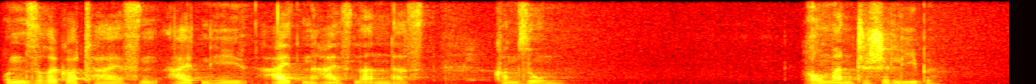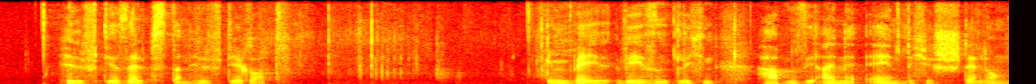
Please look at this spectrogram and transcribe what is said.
unsere Gottheiten Heiten heißen anders. Konsum, romantische Liebe, hilf dir selbst, dann hilft dir Gott. Im Wesentlichen haben sie eine ähnliche Stellung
